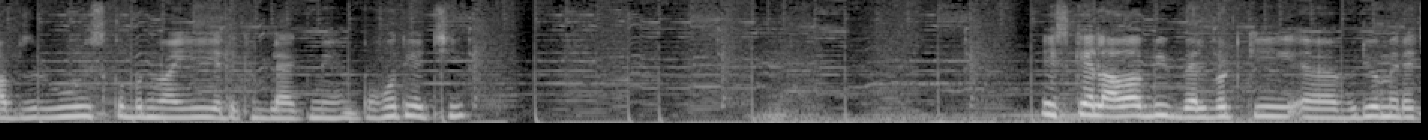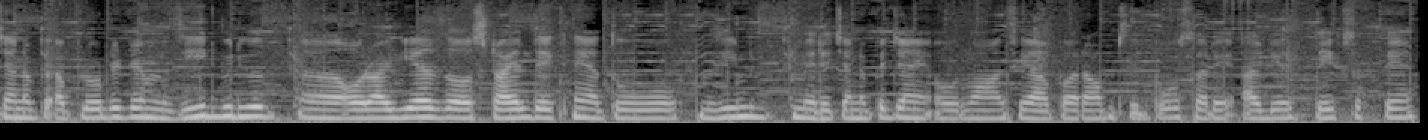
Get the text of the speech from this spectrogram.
आप ज़रूर इसको बनवाइए, ये देखें ब्लैक में, बहुत ही अच्छी। इसके अलावा भी वेलवेट की वीडियो मेरे चैनल पे अपलोडेड है। मज़ीद वीडियो और आइडियाज़ और स्टाइल देखने हैं तो मज़ीद मेरे चैनल पे जाएँ और वहाँ से आप आराम से बहुत सारे आइडियाज़ देख सकते हैं।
